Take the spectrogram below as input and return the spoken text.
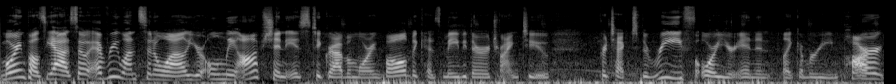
Mooring balls, yeah. So every once in a while, your only option is to grab a mooring ball because maybe they're trying to protect the reef, or you're in an, like a marine park,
